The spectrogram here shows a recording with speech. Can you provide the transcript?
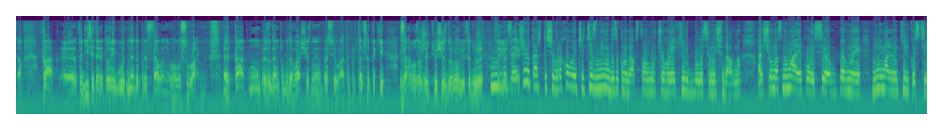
там. Так, е, тоді ці території будуть недопредставлені в голосуванні. Е, Так, новому президенту буде важче з ними працювати. Проте все-таки загроза життю чи здоров'ю це дуже Ну, серйозні речі. якщо ви кажете, що враховуючи ті зміни до законодавства виборчого, які відбулися нещодавно, а що у нас немає якоїсь е, певної мінімальної кількості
